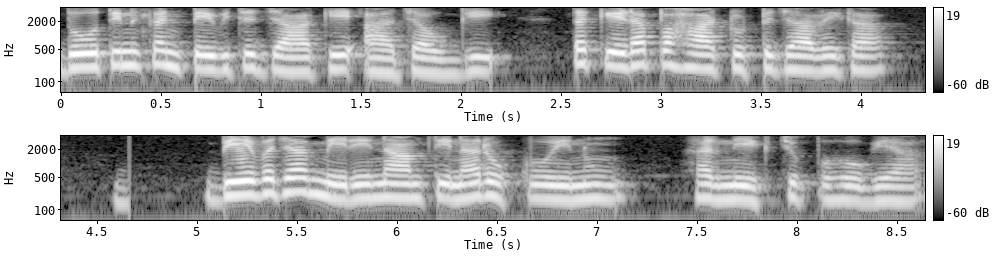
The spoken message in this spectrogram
ਦੋ ਤਿੰਨ ਘੰਟੇ ਵਿੱਚ ਜਾ ਕੇ ਆ ਜਾਊਗੀ, ਤਾਂ ਕਿਹੜਾ ਪਹਾੜ ਟੁੱਟ ਜਾਵੇਗਾ? ਬੇਵਜ੍ਹਾ ਮੇਰੇ ਨਾਮ ਤੇ ਨਾ ਰੋਕੋ ਇਹਨੂੰ। ਹਰਨੇਕ ਚੁੱਪ ਹੋ ਗਿਆ।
